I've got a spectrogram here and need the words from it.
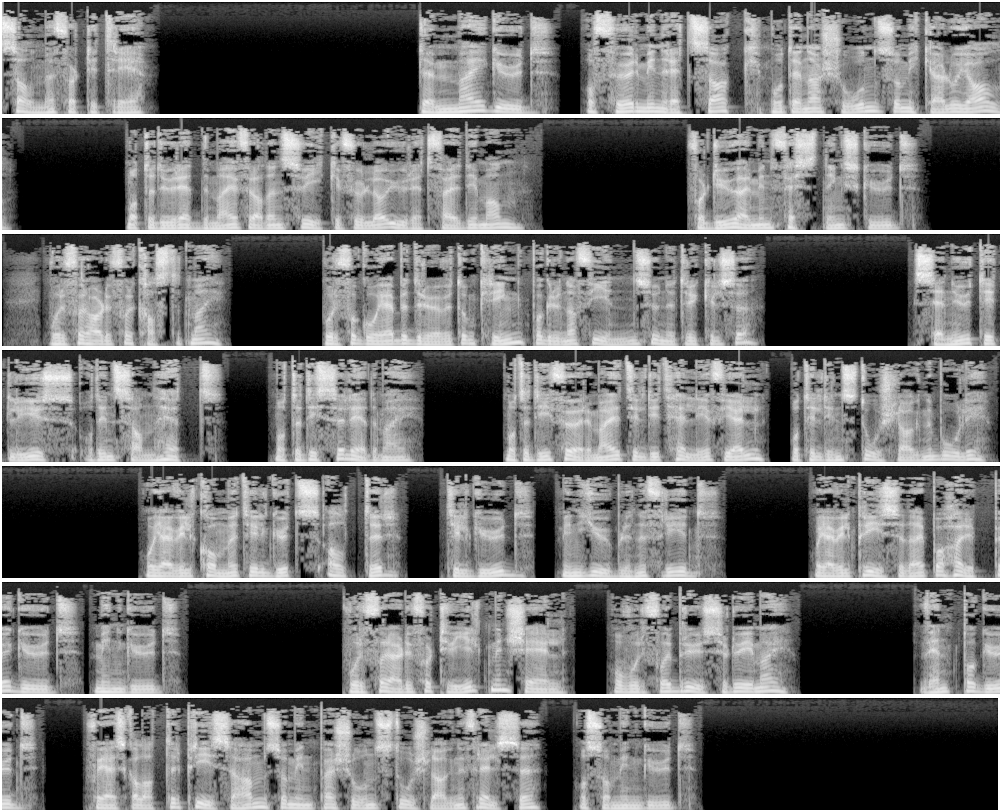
Salme 43 Døm meg, Gud, og før min rettssak mot en nasjon som ikke er lojal. Måtte du redde meg fra den svikefulle og urettferdige mann. For du er min festnings Gud. Hvorfor har du forkastet meg? Hvorfor går jeg bedrøvet omkring på grunn av fiendens undertrykkelse? Send ut ditt lys og din sannhet. Måtte disse lede meg. Måtte de føre meg til ditt hellige fjell og til din storslagne bolig. Og jeg vil komme til Guds alter, til Gud, min jublende fryd. Og jeg vil prise deg på harpe, Gud, min Gud. Hvorfor er du fortvilt, min sjel, og hvorfor bruser du i meg? Vent på Gud, for jeg skal atter prise ham som min persons storslagne frelse og som min Gud.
